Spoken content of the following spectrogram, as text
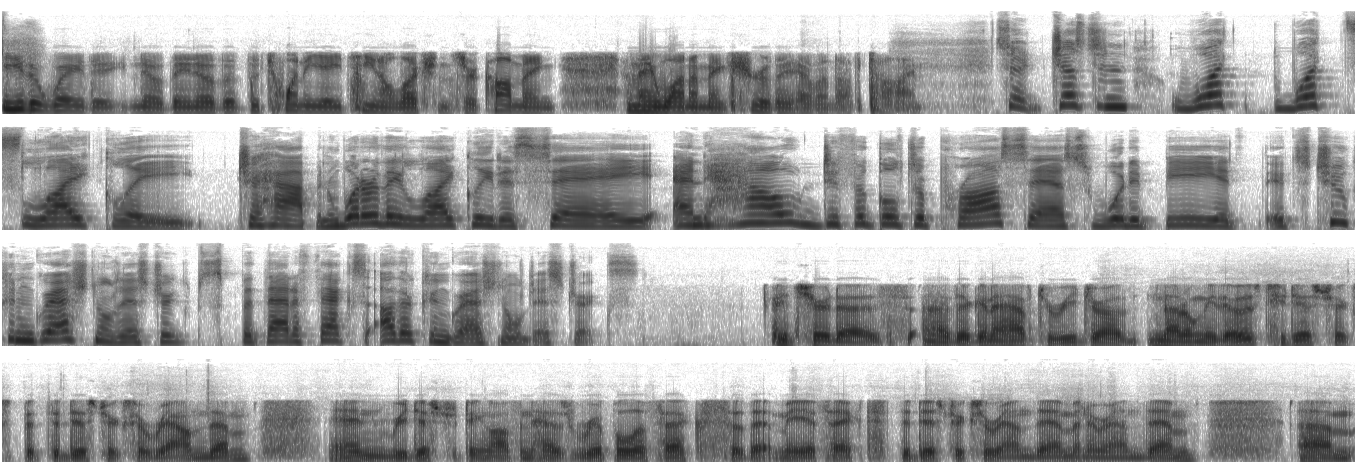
either way, they you know they know that the 2018 elections are coming, and they want to make sure they have enough time. So, Justin, what what's likely to happen? What are they likely to say, and how difficult a process would it be? It, it's two congressional districts, but that affects other congressional districts. It sure does. Uh, they're going to have to redraw not only those two districts, but the districts around them. And redistricting often has ripple effects, so that may affect the districts around them and around them. Um,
